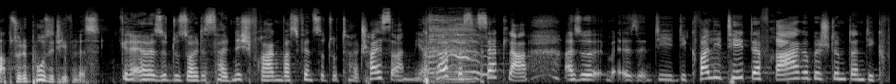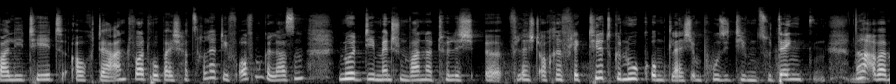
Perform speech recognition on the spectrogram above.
absolut im Positiven ist. Genau, Also du solltest halt nicht fragen, was findest du total scheiße an mir? Ne? Das ist ja klar. Also äh, die, die Qualität der Frage bestimmt dann die Qualität auch der Antwort, wobei ich hatte es relativ offen gelassen. Nur die Menschen waren natürlich äh, vielleicht auch reflektiert genug, um gleich im Positiven zu denken. Ne? Aber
